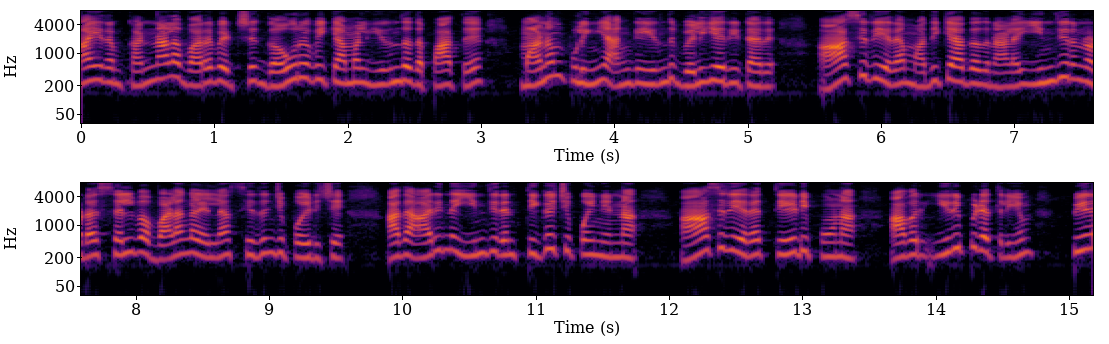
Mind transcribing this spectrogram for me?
ஆயிரம் கண்ணால வரவேற்று கௌரவிக்காமல் இருந்ததை பார்த்து மனம் புழுங்கி அங்கே இருந்து வெளியேறிட்டாரு. ஆசிரியரை மதிக்காததுனால இந்திரனோட செல்வ வளங்கள் எல்லாம் சிதைஞ்சு போயிடுச்சு. அதை அறிந்த இந்திரன் திகைச்சு போய் நின்னான். ஆசிரியரை தேடி போனான். அவர் இருப்பிடத்திலையும் பிற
